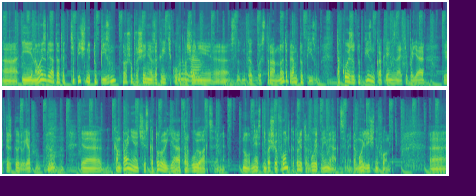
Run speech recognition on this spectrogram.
А, И, на мой взгляд, это типичный тупизм. Прошу прощения за критику в Ну отношении э, с- как бы стран, но это прям тупизм. Такой же тупизм, как, я не знаю, типа я, я же говорю, я э, компания, через которую я торгую акциями. Ну, у меня есть небольшой фонд, который торгует моими акциями. Это мой личный фонд. Э,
